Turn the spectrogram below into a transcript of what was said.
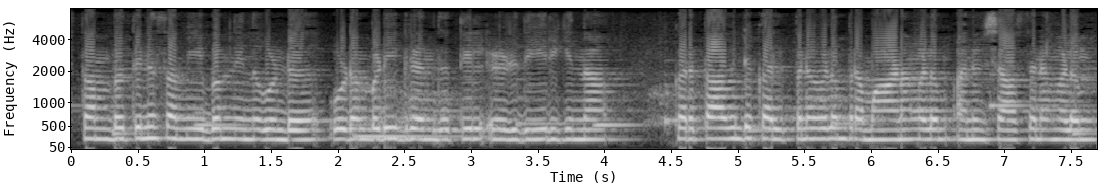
സ്തംഭത്തിന് സമീപം നിന്നുകൊണ്ട് ഉടമ്പടി ഗ്രന്ഥത്തിൽ എഴുതിയിരിക്കുന്ന കർത്താവിന്റെ കൽപ്പനകളും പ്രമാണങ്ങളും അനുശാസനങ്ങളും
